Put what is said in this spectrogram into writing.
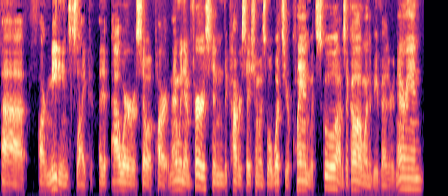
uh, our meetings like an hour or so apart. And I went in first, and the conversation was, Well, what's your plan with school? I was like, Oh, I want to be a veterinarian.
